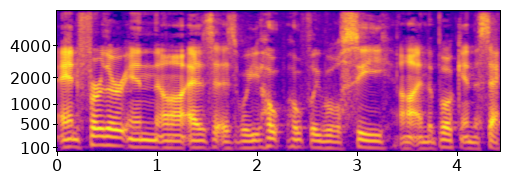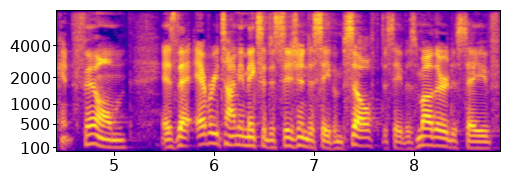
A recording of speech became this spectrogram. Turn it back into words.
and further in, uh, as, as we hope, hopefully we will see uh, in the book in the second film, is that every time he makes a decision to save himself, to save his mother, to save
